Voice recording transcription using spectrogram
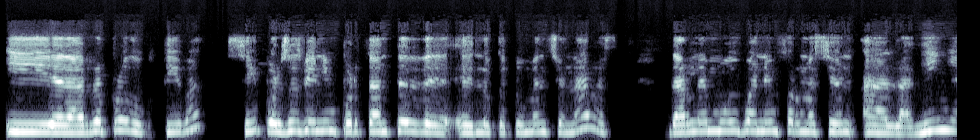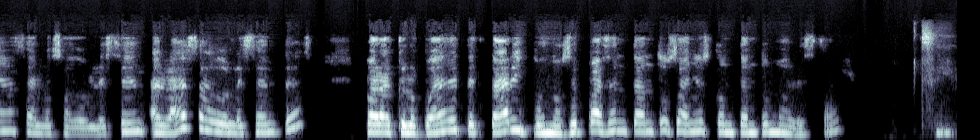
y edad reproductiva, ¿sí? Por eso es bien importante de, eh, lo que tú mencionabas, darle muy buena información a las niñas, a los adolescentes, a las adolescentes, para que lo puedan detectar y pues no se pasen tantos años con tanto malestar. Sí.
